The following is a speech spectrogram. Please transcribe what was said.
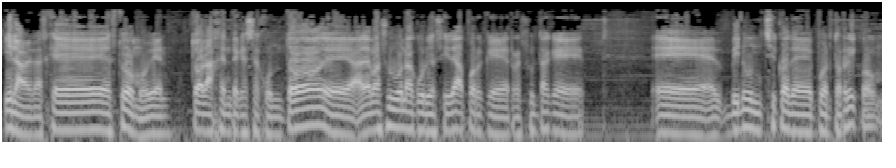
Y la verdad es que estuvo muy bien. Toda la gente que se juntó, eh, además hubo una curiosidad porque resulta que eh, vino un chico de Puerto Rico,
